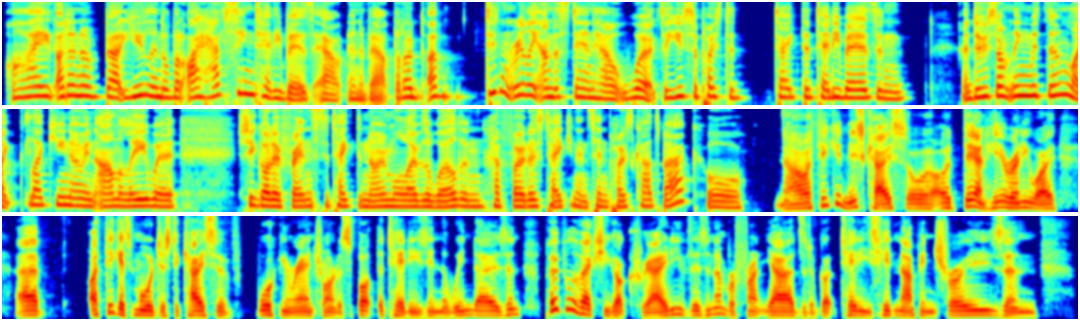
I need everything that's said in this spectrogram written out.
I I don't know about you, Lyndell, but I have seen teddy bears out and about, but I, I didn't really understand how it works. Are you supposed to take the teddy bears and and do something with them, like like you know in Amelie where she got her friends to take the gnome all over the world and have photos taken and send postcards back, or no? I think in this case, or, or down here anyway, uh, I think it's more just a case of walking around trying to spot the teddies in the windows. And people have actually got creative. There's a number of front yards that have got teddies hidden up in trees, and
